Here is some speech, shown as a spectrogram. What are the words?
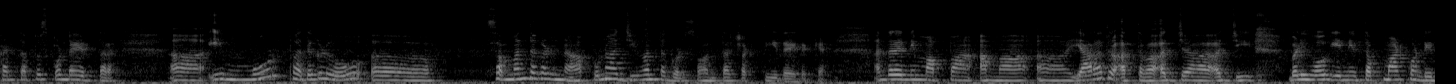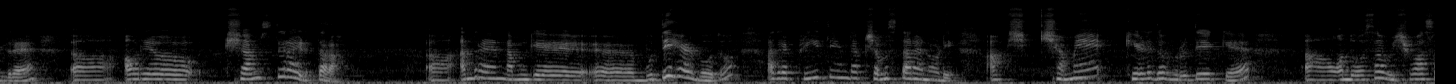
ಕಣ್ ತಪ್ಪಿಸ್ಕೊಂಡೇ ಇರ್ತಾರೆ. ಈ ಮೂರು ಪದಗಳು ಸಂಬಂಧಗಳನ್ನ ಪುನಃ ಜೀವಂತಗೊಳಿಸೋ ಅಂಥ ಶಕ್ತಿ ಇದೆ ಇದಕ್ಕೆ. ಅಂದರೆ ನಿಮ್ಮ ಅಪ್ಪ, ಅಮ್ಮ ಯಾರಾದರೂ ಅಥವಾ ಅಜ್ಜ, ಅಜ್ಜಿ ಬಳಿ ಹೋಗಿ ನೀವು ತಪ್ಪು ಮಾಡ್ಕೊಂಡಿದ್ರೆ ಅವರು ಕ್ಷಮಿಸ್ತೀರ ಇರ್ತಾರ. ಅಂದರೆ ನಮಗೆ ಬುದ್ಧಿ ಹೇಳ್ಬೋದು, ಆದರೆ ಪ್ರೀತಿಯಿಂದ ಕ್ಷಮಿಸ್ತಾರೆ ನೋಡಿ. ಆ ಕ್ಷ- ಕ್ಷಮೆ ಕೇಳಿದ ಹೃದಯಕ್ಕೆ ಒಂದು ಹೊಸ ವಿಶ್ವಾಸ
